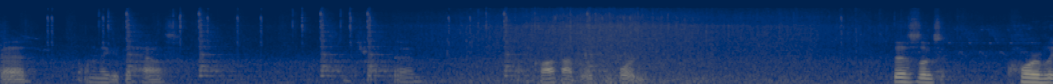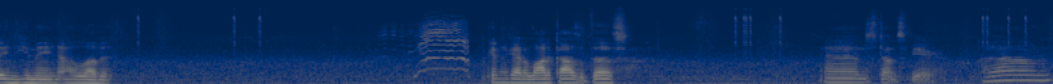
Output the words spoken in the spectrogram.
Bed. I want to make a good house. Bed. Cloth top looks important. This looks horribly inhumane. I love it. Gonna get a lot of pals with this. And stone spear. Um,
